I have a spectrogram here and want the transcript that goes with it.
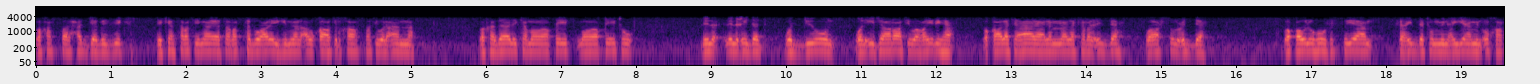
وخص الحج بالذكر. لكثرة ما يترتب عليه من الأوقات الخاصة والعامة. وكذلك مواقيت مواقيت للعدد والديون والإيجارات وغيرها. وقال تعالى لما ذكر العدة وأحصوا العدة وقوله في الصيام فعدة من أيام أخر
